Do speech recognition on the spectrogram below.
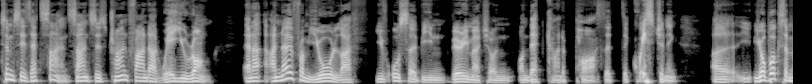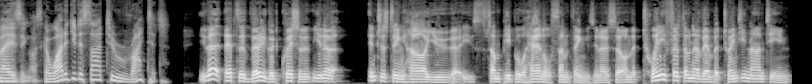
Tim says that's science. Science is try and find out where you're wrong. And I, I know from your life you've also been very much on on that kind of path, that the questioning. Uh, your book's amazing, Oscar. Why did you decide to write it? You know, that's a very good question. You know, interesting how you uh, some people handle some things. You know, so on the twenty fifth of November, twenty nineteen,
